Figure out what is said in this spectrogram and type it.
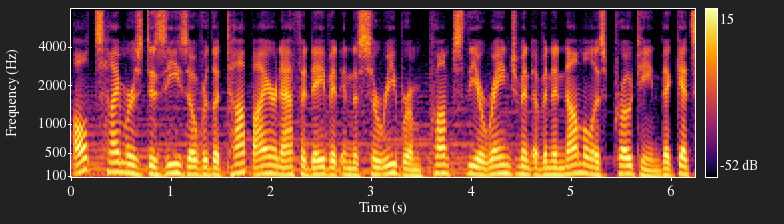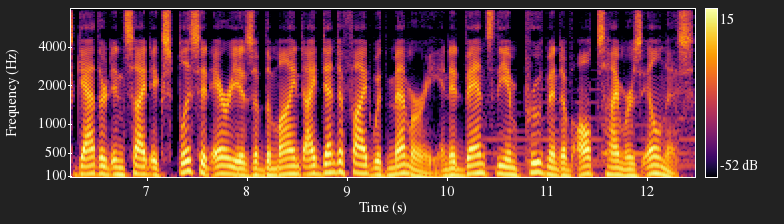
Alzheimer's disease over the top iron affidavit in the cerebrum prompts the arrangement of an anomalous protein that gets gathered inside explicit areas of the mind identified with memory and advance the improvement of Alzheimer's illness.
